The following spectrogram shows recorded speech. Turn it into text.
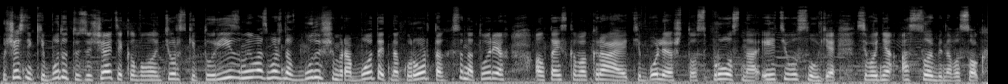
Участники будут изучать эко-волонтерский туризм и, возможно, в будущем работать на курортах и санаториях Алтайского края. Тем более, что спрос на эти услуги сегодня особенно высок.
